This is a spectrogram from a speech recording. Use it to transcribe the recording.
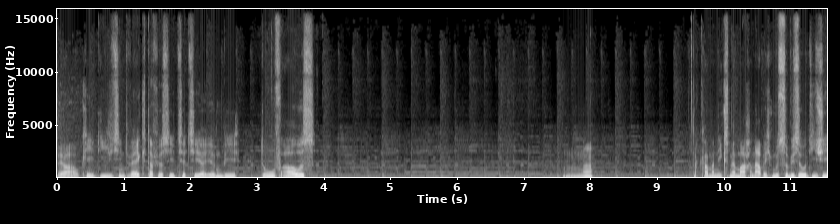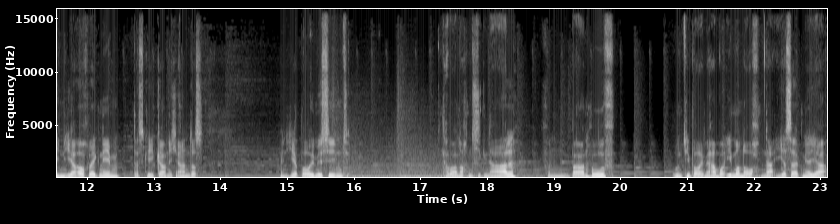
Ja, okay, die sind weg. Dafür sieht es jetzt hier irgendwie doof aus. Na. Da kann man nichts mehr machen. Aber ich muss sowieso die Schienen hier auch wegnehmen. Das geht gar nicht anders. Wenn hier Bäume sind. Da war noch ein Signal von Bahnhof. Und die Bäume haben wir immer noch. Na, ihr seid mir ja...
